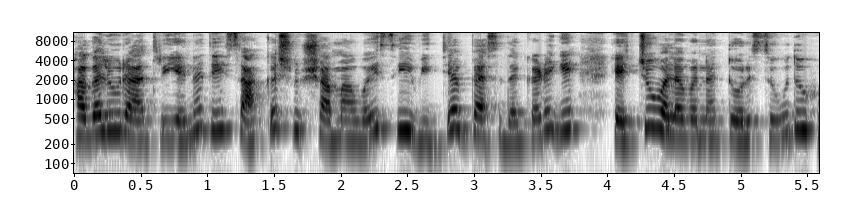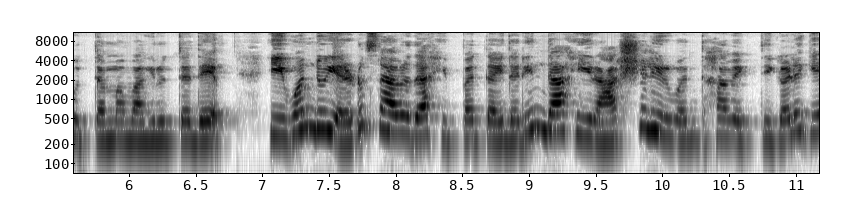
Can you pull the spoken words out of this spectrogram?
ಹಗಲು ರಾತ್ರಿ ಎನ್ನದೆ ಸಾಕಷ್ಟು ಶ್ರಮ ವಹಿಸಿ ವಿದ್ಯಾಭ್ಯಾಸದ ಕಡೆಗೆ ಹೆಚ್ಚು ಒಲವನ್ನು ತೋರಿಸುವುದು ಉತ್ತಮವಾಗಿರುತ್ತದೆ. ಈ ಒಂದು ಎರಡು ಸಾವಿರದ ಇಪ್ಪತ್ತೈದರಿಂದ ಈ ರಾಶಿಯಲ್ಲಿರುವಂತಹ ವ್ಯಕ್ತಿಗಳಿಗೆ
